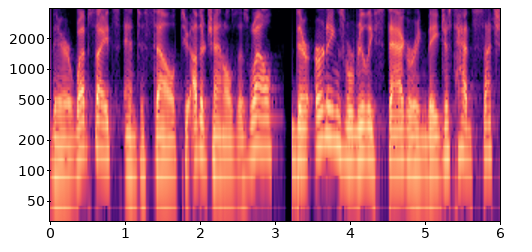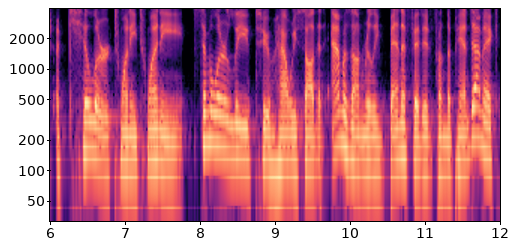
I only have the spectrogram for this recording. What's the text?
their websites and to sell to other channels as well. Their earnings were really staggering. They just had such a killer 2020, similarly to how we saw that Amazon really benefited from the pandemic.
